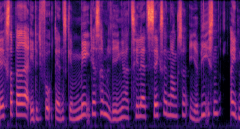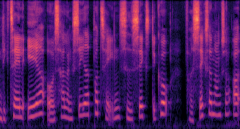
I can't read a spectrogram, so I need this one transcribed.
Ekstrabladet er et af de få danske medier, som længe har tilladt sexannoncer i avisen, og i den digitale æra også har lanceret portalen side6.dk for sexannoncer og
